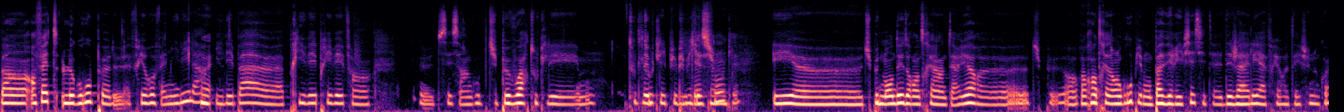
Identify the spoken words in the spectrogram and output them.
ben, En fait, le groupe de la Free Family, là, il n'est pas euh, privé, privé. Enfin, tu sais, c'est un groupe, tu peux voir toutes les, toutes les, toutes les publications. Et tu peux demander de rentrer à l'intérieur, tu peux rentrer dans le groupe, ils vont pas vérifier si tu es déjà allé à Free Rotation ou quoi.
